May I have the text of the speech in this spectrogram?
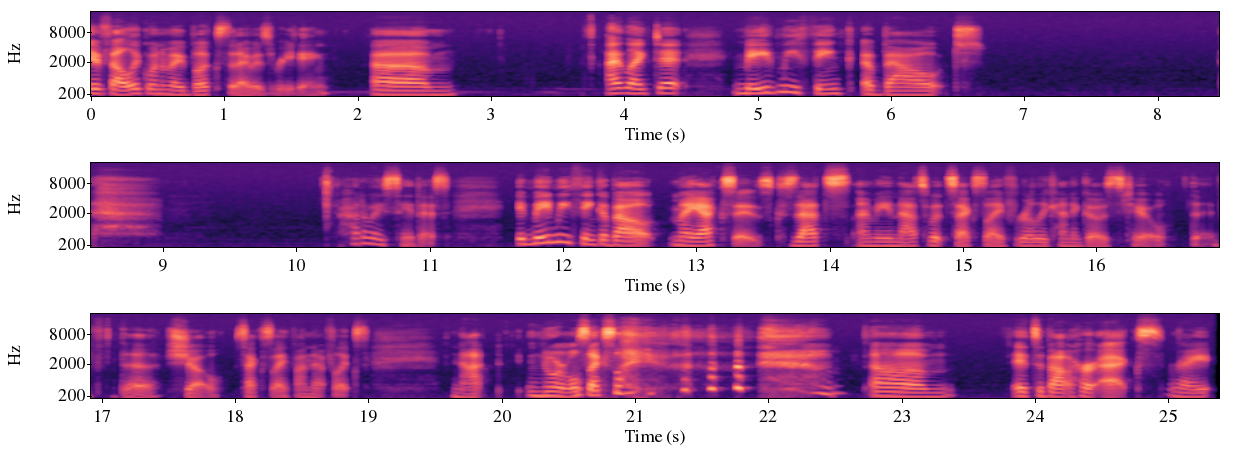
it felt like one of my books that I was reading. Um, I liked it. Made me think about how do I say this? It made me think about my exes because that's, I mean, that's what Sex Life really kind of goes to the, the show, Sex Life on Netflix, not normal sex life. um, it's about her ex, right?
